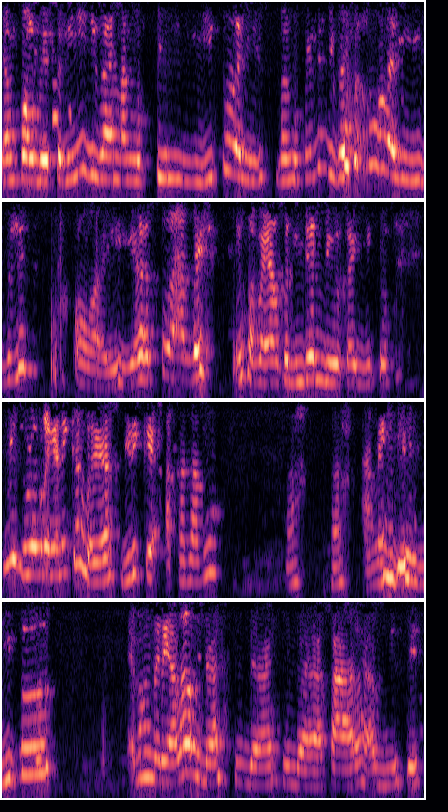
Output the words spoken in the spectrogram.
Yang Paul Bettany juga nanggepin gitu lagi. Nanggepinnya juga seru lagi gitu. Kan oh iya tuh aneh. Terus sampai Elton John juga kayak gitu. Ini belum mereka nikah loh ya. Jadi kayak akan aku ah ah aneh deh gitu. Emang dari awal udah sudah sudah ke arah abusive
